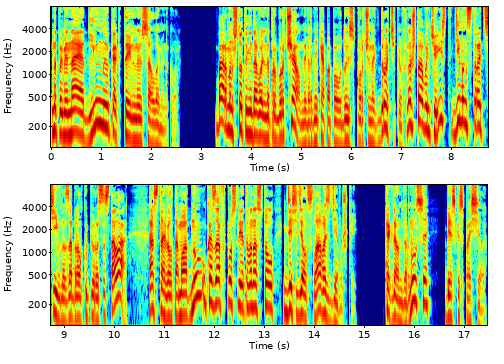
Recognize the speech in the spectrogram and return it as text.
напоминая длинную коктейльную соломинку. Бармен что-то недовольно пробурчал, наверняка по поводу испорченных дротиков, на что авантюрист демонстративно забрал купюры со стола, оставил тому одну, указав после этого на стол, где сидел Слава с девушкой. Когда он вернулся, Беска спросила.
